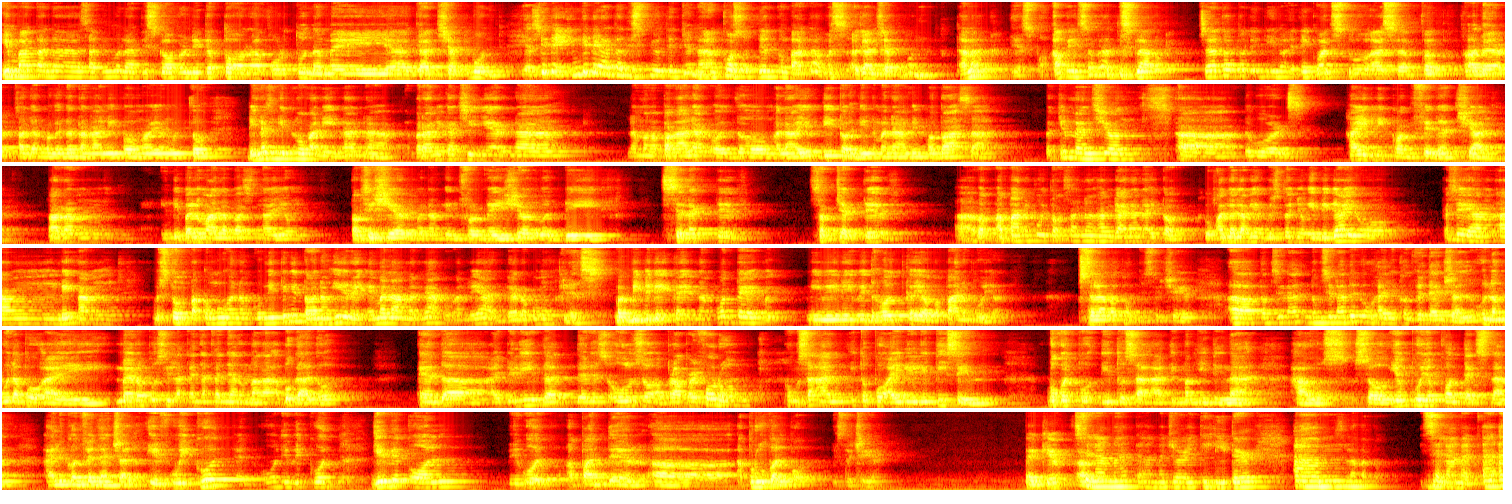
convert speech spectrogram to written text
yung bata na sabi mo na discover ni Dr. Fortuna may ah, gunshot wound. Yes. Hindi, hindi na yata disputed yun na ang cause of death ng bata was a gunshot wound. Tama? Yes po. Okay, so at least klaro. Senator Tolentino, I think wants to ask uh, Father, Father, maganda tanghali po, Mayo Multo. Binanggit mo kanina na marami kang senior na na mga pangalan, although malayo dito, hindi naman namin mabasa. But you mentioned uh, the words highly confidential. Parang hindi ba lumalabas na yung pagsishare mo ng information would be selective, subjective, Ah, pa- pa- paano po ito? Saan ang hangganan na ito? Kung ano lang yung gusto nyong ibigay o kasi ang ang ang gustong patunguhan ng committee ito ng hearing ay malaman nga kung ano yan. Pero kung Yes. magbibigay kayo ng konti, mag withhold kayo, paano po yun? Salamat po, Mr. Chair. Ah, pag sina- nung sinabi kong highly confidential, unang-una po ay meron po sila kanya-kanyang mga abogado. And ah, I believe that there is also a proper forum kung saan ito po ay lilitisin bukod po dito sa ating magiting na house. So, yun po yung context ng highly confidential. If we could, and only we could, give it all, we would upon their ah, approval po, Mr. Chair. Thank you. Ah, Salamat, uh, Majority Leader. Um, Salamat po. Salamat. Ah,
